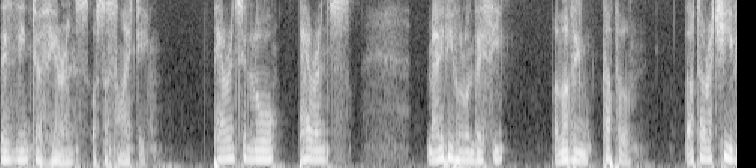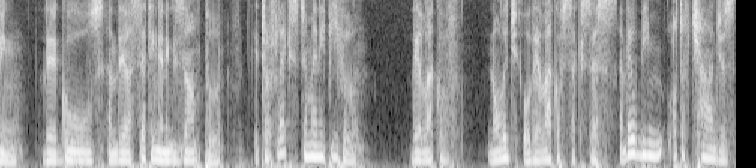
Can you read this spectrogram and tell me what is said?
there's the interference of society. Parents in law, parents, many people, when they see a loving couple that are achieving their goals and they are setting an example, it reflects to many people their lack of knowledge or their lack of success. And there will be a lot of challenges.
